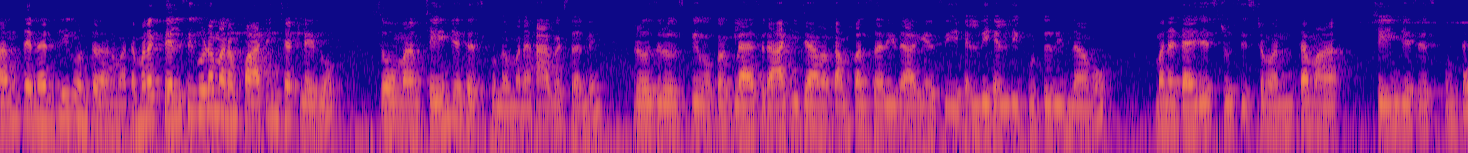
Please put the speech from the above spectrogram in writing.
అంత ఎనర్జీగా ఉంటుంది అనమాట మనకు తెలిసి కూడా మనం పాటించట్లేదు. సో మనం చేంజ్ చేసేసుకుందాం మన హ్యాబిట్స్ అన్ని. రోజు రోజుకి ఒక గ్లాస్ రాగి జావ కంపల్సరీ తాగేసి హెల్దీ హెల్దీ ఫుడ్ తిన్నాము. మన డైజెస్టివ్ సిస్టమ్ అంతా మా చేంజ్ చేసేసుకుంటే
